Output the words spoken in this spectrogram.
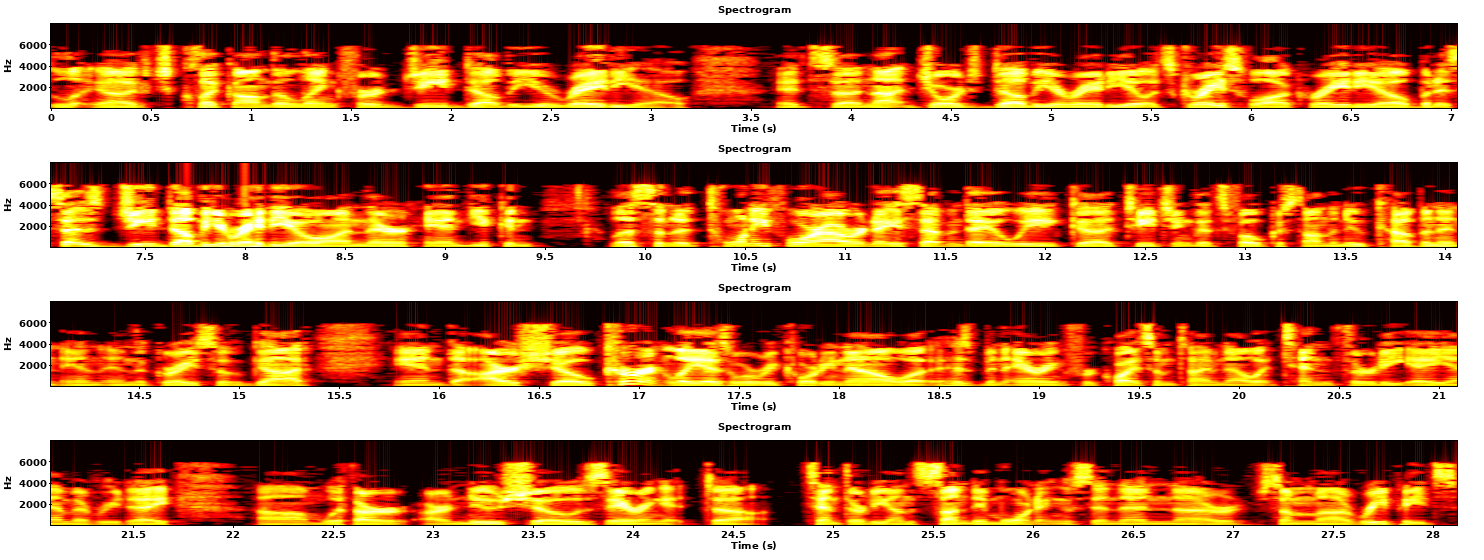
uh, click on the link for GW Radio. It's uh, not George W. Radio, it's Grace Walk Radio, but it says GW Radio on there, and you can listen to 24 hour day, seven day a week uh, teaching that's focused on the new covenant and, and the grace of God. And uh, our show currently, as we're recording now, uh, has been airing for quite some time now at 10:30 a.m. every day, um, with our our news shows airing at 10:30 uh, on Sunday mornings, and then uh, some uh, repeats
